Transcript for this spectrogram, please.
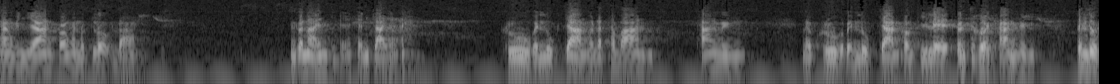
ทางวิญญาณของมนุษย์โลกได้ มันก็น่าเห็นใจเห็นใจ ครูเป็นลูกจ้างของรัฐบาลทางหนึ่ง แล้วครูก็เป็นลูกจ้างของกิเลสก็ตัวทางหนึ่ง เป็นลูก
